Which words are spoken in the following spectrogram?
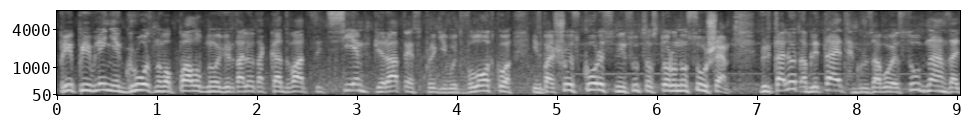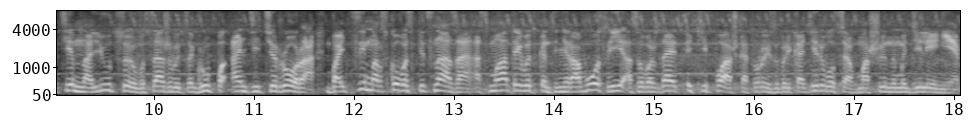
При появлении грозного палубного вертолета К-27 пираты спрыгивают в лодку и с большой скоростью несутся в сторону суши. Вертолет облетает грузовое судно, затем на «Люцию» высаживается группа антитеррора. Бойцы морского спецназа осматривают контейнеровоз и освобождают экипаж, который забаррикадировался в машинном отделении.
